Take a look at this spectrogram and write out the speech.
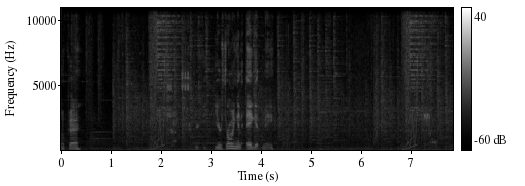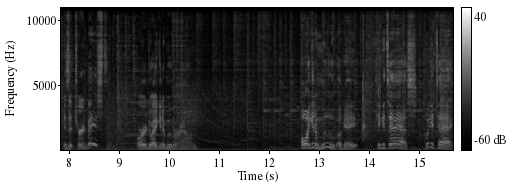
Okay. You're throwing an egg at me. Is it turn-based? Or do I get to move around? Oh, I get to move. Okay. Kick its ass. Quick attack.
